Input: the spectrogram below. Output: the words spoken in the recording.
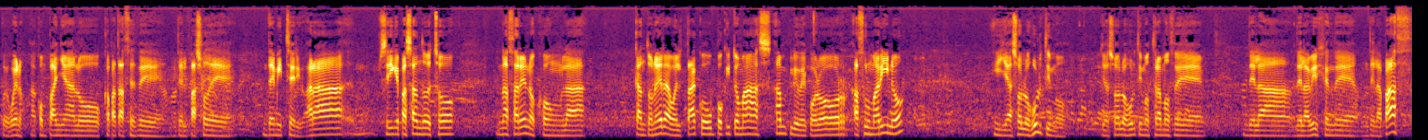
pues bueno, acompaña a los capataces del paso de, de misterio. Ahora mm, sigue pasando esto nazarenos con la cantonera o el taco un poquito más amplio de color azul marino y ya son los últimos, ya son los últimos tramos de, de, la, de la Virgen de, de la Paz.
